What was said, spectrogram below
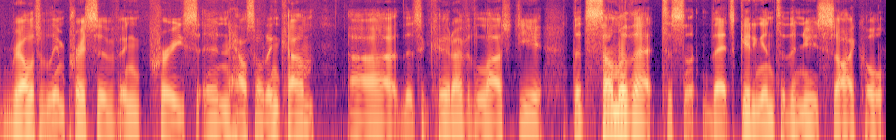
relatively impressive increase in household income uh, that's occurred over the last year, that some of that to, that's getting into the news cycle,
